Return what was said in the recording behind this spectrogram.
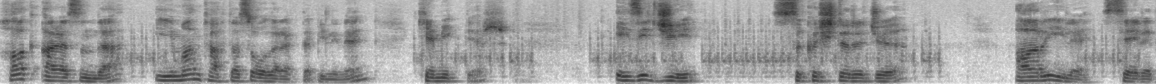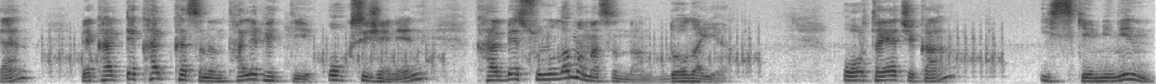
halk arasında iman tahtası olarak da bilinen kemiktir. Ezici, sıkıştırıcı, ağrı ile seyreden ve kalpte kalp kasının talep ettiği oksijenin kalbe sunulamamasından dolayı ortaya çıkan iskeminin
